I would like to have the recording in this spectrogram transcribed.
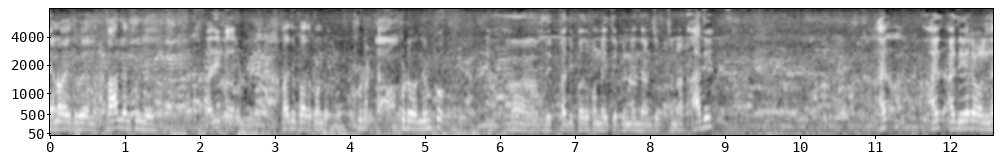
ఎనభై ఐదా వేలు. పాలు ఎంత ఉంది? పది పదకొండు. పది పదకొండు ఇప్పుడు ఇప్పుడు నింపు. అది పది పదకొండు అయితే పిండింది అని చెప్తున్నాడు. అది అది- అది- అది వేరే వల్ల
